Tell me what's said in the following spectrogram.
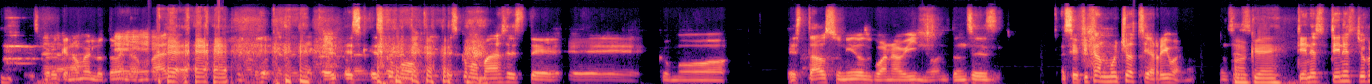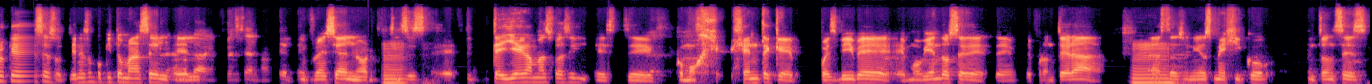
espero que no me lo tomen a mal, es, es, como, es como más, este, eh, como Estados Unidos wannabe, ¿no? Entonces, se fijan mucho hacia arriba, ¿no? Entonces, tienes, tienes, yo creo que es eso, tienes un poquito más el, la influencia del norte. influencia del norte. Mm. Entonces, eh, te llega más fácil este, como gente que pues vive eh, moviéndose de, frontera a mm. Estados Unidos, México. Entonces,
